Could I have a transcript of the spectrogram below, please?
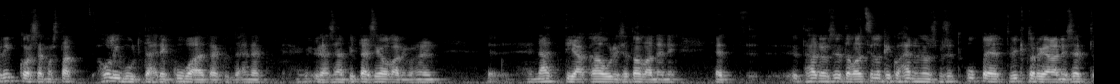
rikkoa semmoista Hollywood-tähden kuvaa, että kun hänen yleensä hän pitäisi olla niin kuin hänen nätti ja kaunis ja tollainen, niin että, että hän on sillä tavalla, että silloinkin kun hänen on semmoiset upeat viktoriaaniset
